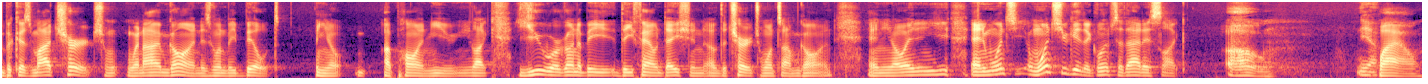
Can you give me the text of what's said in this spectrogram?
because my church, when I'm gone, is going to be built. You know, upon you, like you are going to be the foundation of the church once I'm gone, and you know, and you, and once once you get a glimpse of that, it's like, oh, Yeah. wow,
